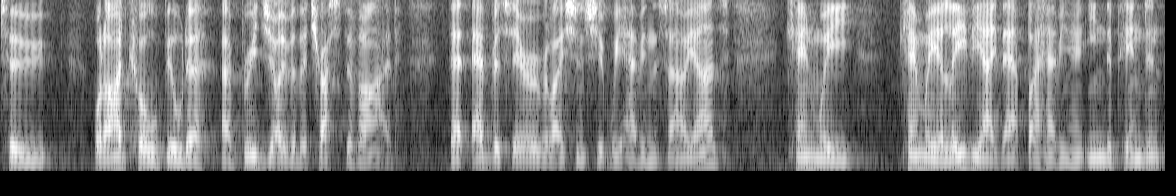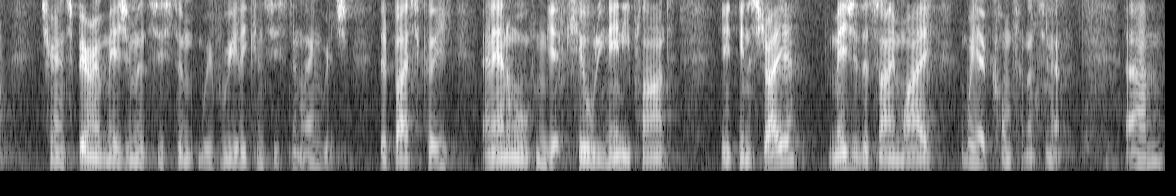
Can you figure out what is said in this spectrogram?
to what I'd call build a, a bridge over the trust divide. That adversarial relationship we have in the sale yards, can we, can we alleviate that by having an independent transparent measurement system with really consistent language. That basically an animal can get killed in any plant in Australia, measured the same way, and we have confidence in it. Um,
